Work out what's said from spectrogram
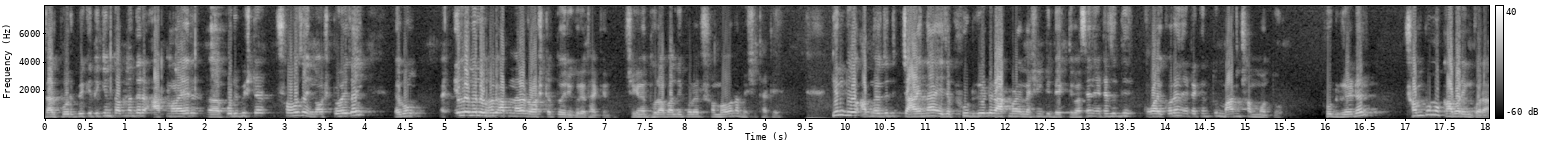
যার পরিপ্রেক্ষিতে কিন্তু আপনাদের আখমারাইয়ের আহ, পরিবেশটা সহজেই নষ্ট হয়ে যায় এবং এলোমেলো ভাবে আপনারা রসটা তৈরি করে থাকেন। সেখানে ধুলাবালি পড়ার সম্ভাবনা বেশি থাকে। কিন্তু আপনারা যদি চায়না এই যে ফুড গ্রেডের আকমারি মেশিনটি দেখতে পাচ্ছেন এটা যদি ক্রয় করেন এটা কিন্তু মানসম্মত। ফুড গ্রেডের সম্পূর্ণ কাভারিং করা।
